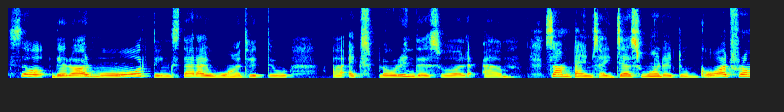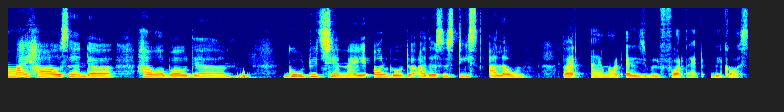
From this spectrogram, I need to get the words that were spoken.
So there are more things that i wanted to uh, explore in this world um, sometimes i just wanted to go out from my house and uh, how about uh, go to chennai or go to other cities alone. But i'm not eligible for that because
